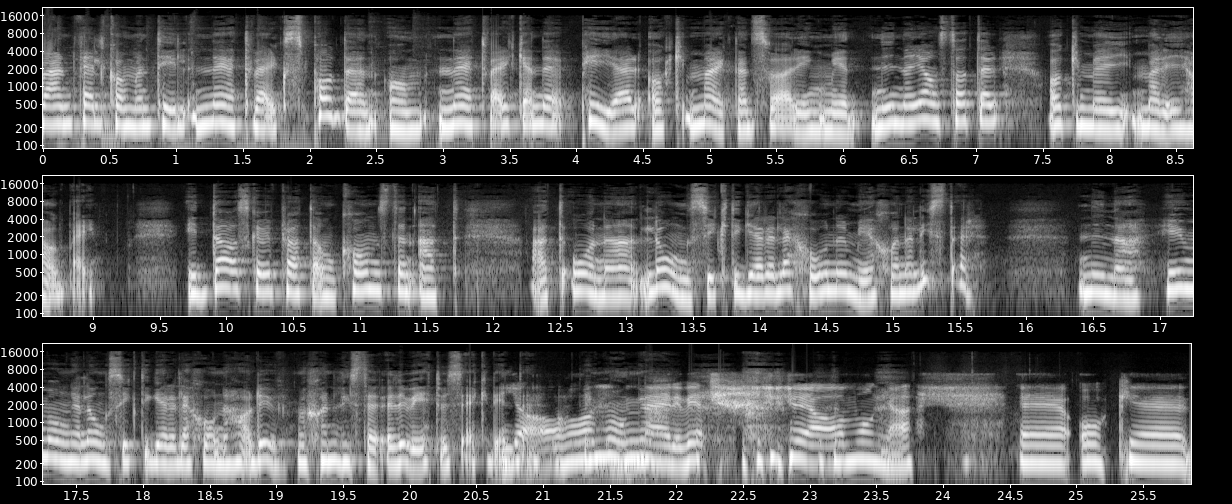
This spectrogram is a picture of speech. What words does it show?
varmt välkommen till Nätverkspodden om nätverkande, PR och marknadsföring med Nina Jansdotter och mig, Marie Hagberg. Idag ska vi prata om konsten att, att ordna långsiktiga relationer med journalister. Nina, hur många långsiktiga relationer har du med journalister? Det vet du säkert inte. Ja, det många. nej det vet jag. ja, många. Eh, och eh,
